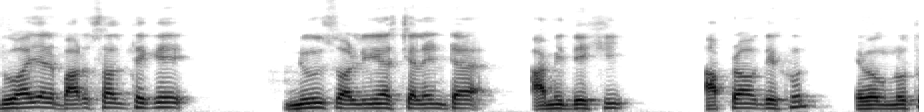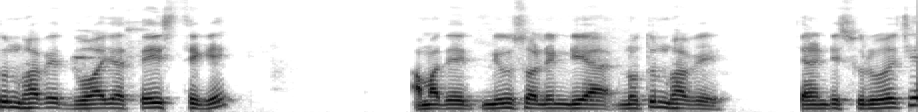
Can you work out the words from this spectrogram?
দু সাল থেকে নিউজ অল ইন্ডিয়া চ্যানেলটা আমি দেখি, আপনারাও দেখুন এবং নতুনভাবে দু হাজার তেইশ থেকে আমাদের নিউজ অল ইন্ডিয়া নতুনভাবে চ্যানেলটি শুরু হয়েছে,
